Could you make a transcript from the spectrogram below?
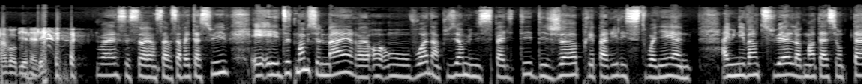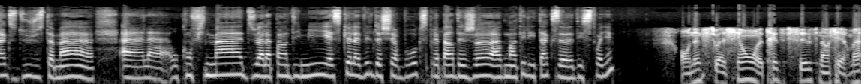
Ça va bien aller. ouais, c'est ça, ça. va être à suivre. Et, dites-moi, Monsieur le maire, euh, on, voit dans plusieurs municipalités déjà préparer les citoyens à une, éventuelle augmentation de taxes due justement euh, au confinement, dû à la pandémie. Est-ce que la ville de Sherbrooke se prépare déjà à augmenter les taxes euh, des citoyens? On a une situation euh, très difficile financièrement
